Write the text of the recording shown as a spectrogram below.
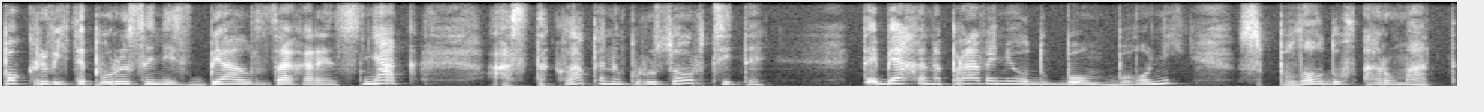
покривите поръсени с бял захарен сняг, а стъклата на прозорците. Те бяха направени от бомбони с плодов аромат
